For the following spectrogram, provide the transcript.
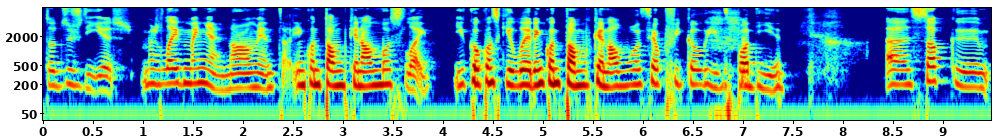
todos os dias, mas leio de manhã, normalmente. Enquanto tomo um pequeno almoço, leio. E o que eu consegui ler enquanto tomo um pequeno almoço é o que fica lido para o dia. Uh, só que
